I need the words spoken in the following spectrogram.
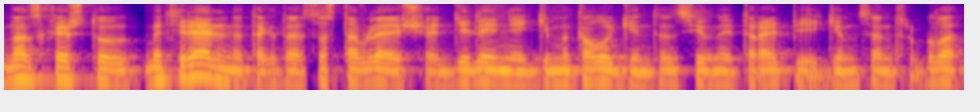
Надо сказать, что материально тогда составляющая отделения гематологии интенсивной терапии гемцентра была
